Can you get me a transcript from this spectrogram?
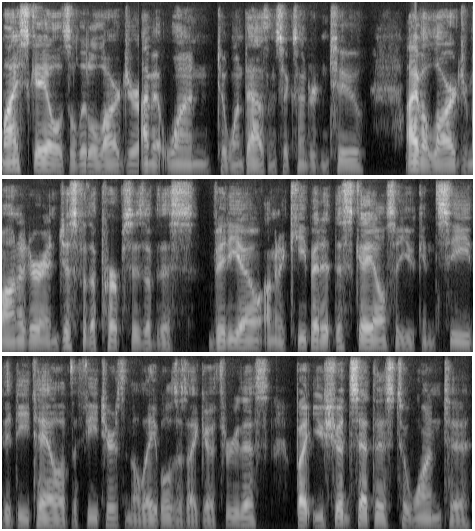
My scale is a little larger. I'm at 1 to 1,602. I have a large monitor, and just for the purposes of this video, I'm going to keep it at this scale so you can see the detail of the features and the labels as I go through this. But you should set this to 1 to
